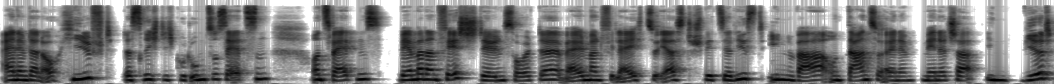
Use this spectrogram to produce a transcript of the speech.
einem dann auch hilft, das richtig gut umzusetzen. Und zweitens, wenn man dann feststellen sollte, weil man vielleicht zuerst Spezialistin war und dann zu einem Managerin wird,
